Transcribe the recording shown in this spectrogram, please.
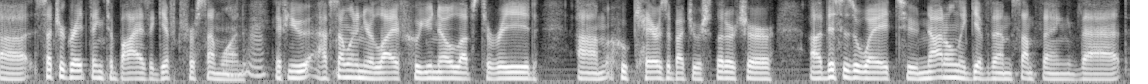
uh, such a great thing to buy as a gift for someone. Mm-hmm. If you have someone in your life who you know loves to read, um, who cares about Jewish literature, uh, this is a way to not only give them something that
